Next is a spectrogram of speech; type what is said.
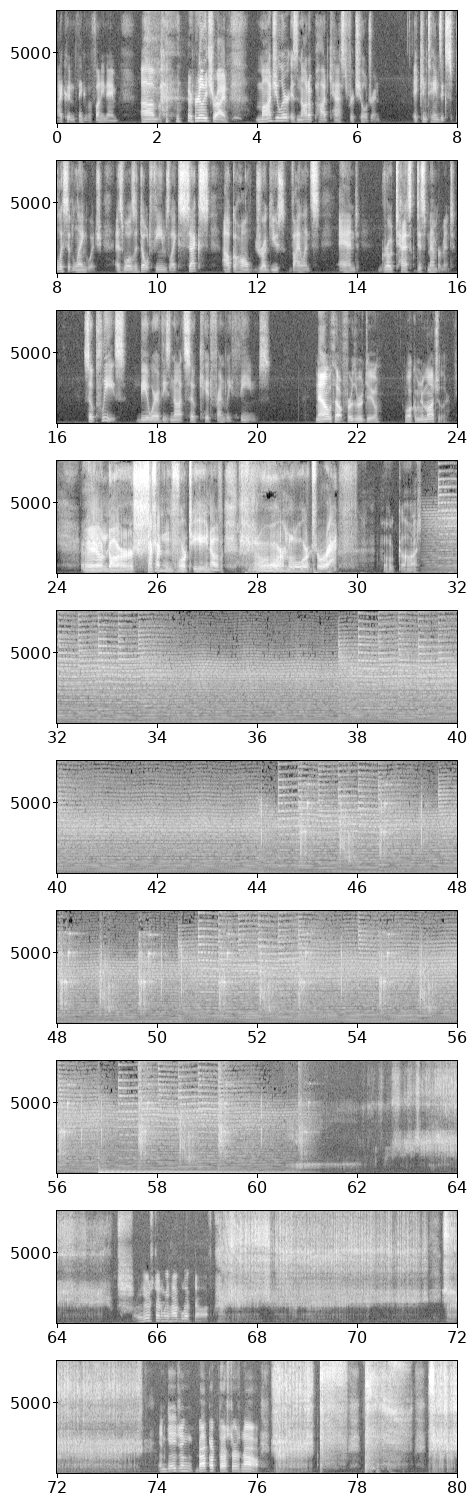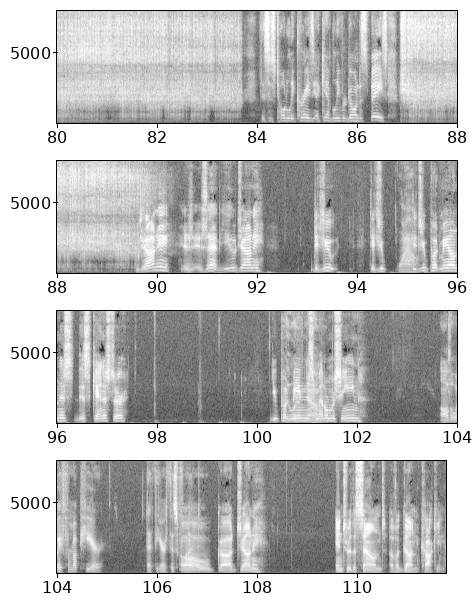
I couldn't think of a funny name. Um, I really tried. Modular is not a podcast for children. It contains explicit language, as well as adult themes like sex, alcohol, drug use, violence, and grotesque dismemberment. So please be aware of these not so kid friendly themes. Now, without further ado, welcome to Modular. And our session 14 of Stormlord's Wrath. Oh, God. Houston, we have liftoff. Engaging backup thrusters now. This is totally crazy. I can't believe we're going to space. Johnny, is, is that you, Johnny? Did you, did you, Wow. did you put me on this this canister? You put Who me would've in this metal machine? All the way from up here, that the Earth is flat. Oh God, Johnny! Enter the sound of a gun cocking.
